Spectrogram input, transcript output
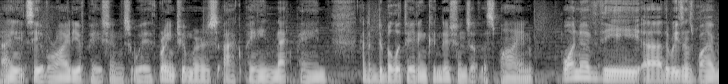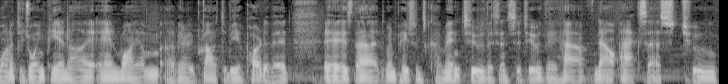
I see a variety of patients with brain tumors, back pain, neck pain, kind of debilitating conditions of the spine. One of the uh, the reasons why I wanted to join PNI and why I'm uh, very proud to be a part of it is that when patients come into this institute, they have now access to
